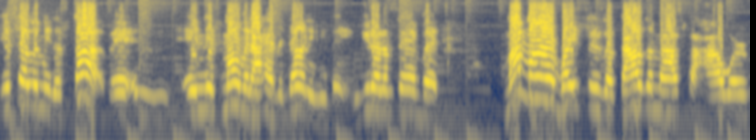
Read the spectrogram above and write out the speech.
you're telling me to stop. And in this moment, I haven't done anything. You know what I'm saying? But my mind races a thousand miles per hour.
